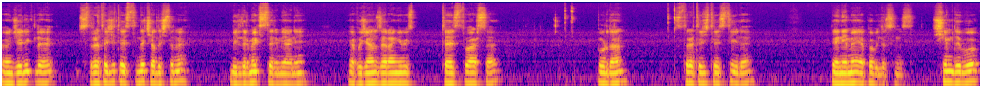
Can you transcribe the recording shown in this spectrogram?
Öncelikle strateji testinde çalıştığını bildirmek isterim. Yani yapacağınız herhangi bir test varsa buradan strateji testi ile deneme yapabilirsiniz. Şimdi bu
